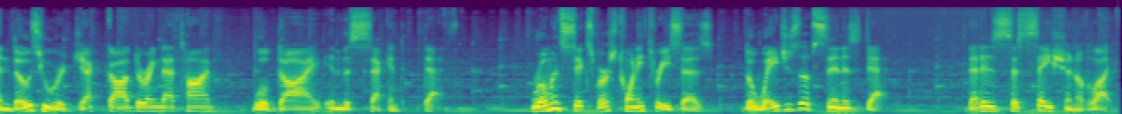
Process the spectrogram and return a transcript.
and those who reject God during that time will die in the second death. Romans 6, verse 23 says, The wages of sin is death, that is, cessation of life.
